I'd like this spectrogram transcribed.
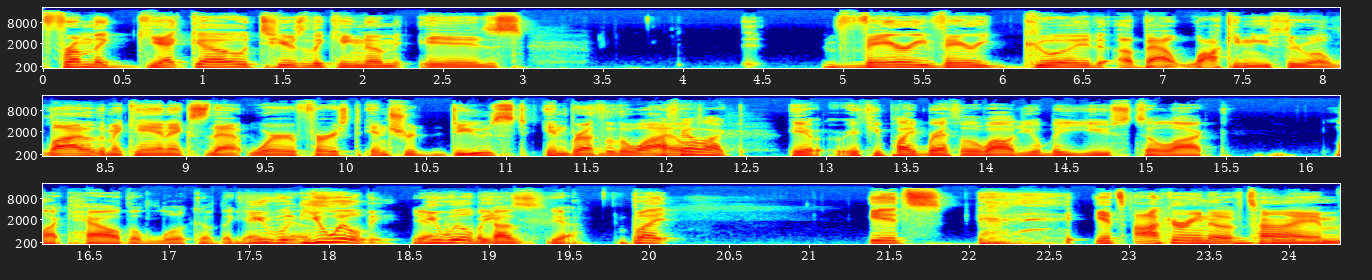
from the get-go Tears of the Kingdom is very very good about walking you through a lot of the mechanics that were first introduced in Breath of the Wild. I feel like it, if you play Breath of the Wild, you'll be used to like like how the look of the game. you is. you will be. Yeah, you will be. because yeah. but it's it's Ocarina of Time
